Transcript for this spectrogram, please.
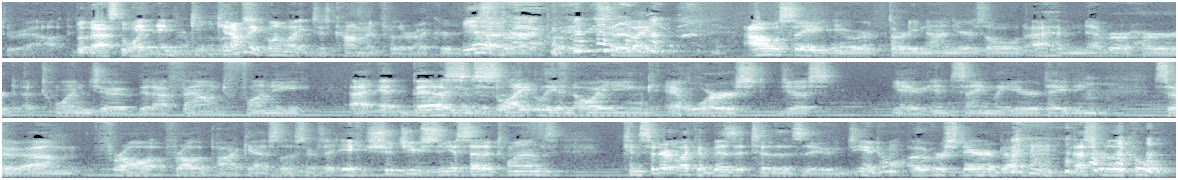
throughout. But that's the one. And- and remember can the can I make one like just comment for the record? Yeah. for, like, public? so like, I will say, you know, we're 39 years old. I have never heard a twin joke that I found funny. Uh, at best, Amen to that. slightly annoying. At worst, just you know, insanely irritating. Mm-hmm. So um, for all for all the podcast listeners, if should you see a set of twins, consider it like a visit to the zoo. You know, don't overstare. Be like, hmm, that's really cool.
